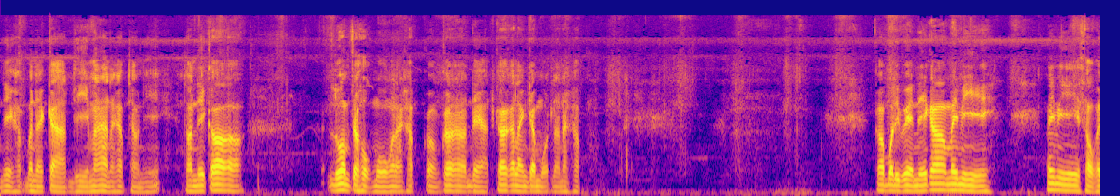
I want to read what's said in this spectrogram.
นี่ครับบรรยากาศดีมากนะครับแถวนี้ ตอนนี้ก็ร่วมจะหกโมงนะครับก็ก็แดดก็กำลังจะหมดแล้วนะครับ ก็บริเวณนี้ก็ไม่มีไม่มีเสาไฟ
